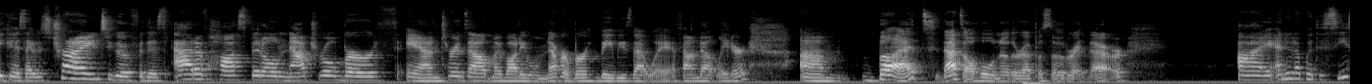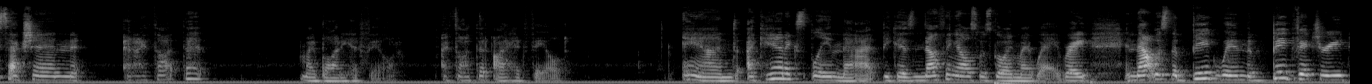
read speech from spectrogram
because I was trying to go for this out of hospital natural birth, and turns out my body will never birth babies that way. I found out later. Um, but that's a whole nother episode right there. I ended up with a C section, and I thought that my body had failed. I thought that I had failed. And I can't explain that because nothing else was going my way, right? And that was the big win, the big victory,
